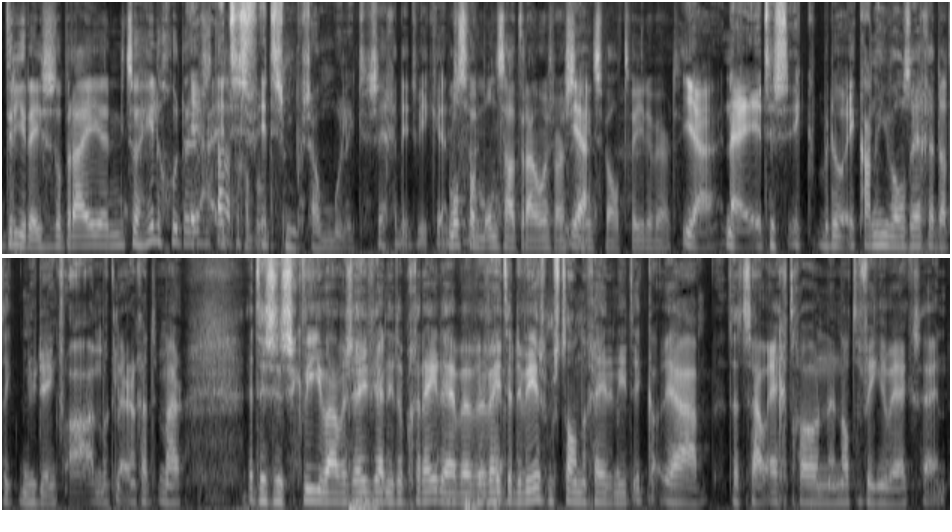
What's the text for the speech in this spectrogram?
drie races op rij eh, niet zo hele goede Ja, resultaten het, is, geboekt. het is zo moeilijk te zeggen dit weekend. Los van Monza trouwens, waar Ja. Sainz wel tweede werd. Ja, nee, het is, ik bedoel, ik kan niet wel zeggen dat ik nu denk van, ah, McLaren gaat, maar het is een circuit waar we zeven jaar niet op gereden hebben. We weten de weersomstandigheden niet. Ik, ja, dat zou echt gewoon een natte vingerwerk zijn.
